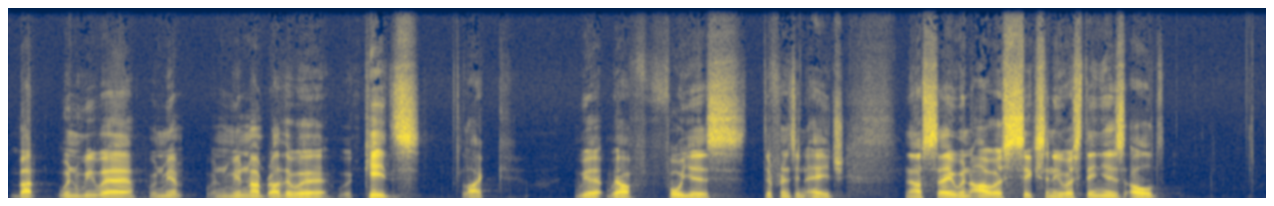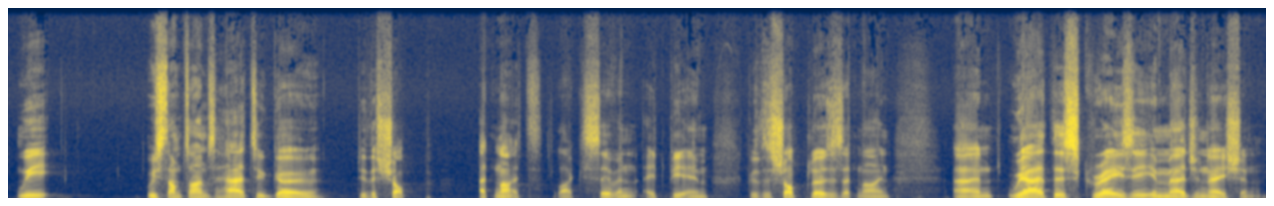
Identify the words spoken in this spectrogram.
but when we were, when me, when me and my brother were, were kids, like we are, we are four years difference in age. Now, say when I was six and he was 10 years old, we, we sometimes had to go to the shop at night, like 7, 8 p.m., because the shop closes at 9. And we had this crazy imagination.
